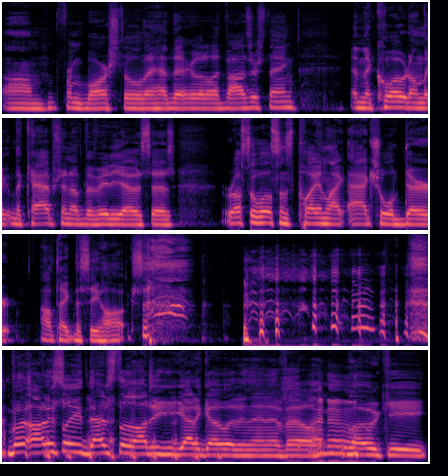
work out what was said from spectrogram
um, from Barstool. They had their little advisors thing, and the quote on the, the caption of the video says, "Russell Wilson's playing like actual dirt. I'll take the Seahawks." but honestly, that's the logic you got to go with in the NFL. I know. low key,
